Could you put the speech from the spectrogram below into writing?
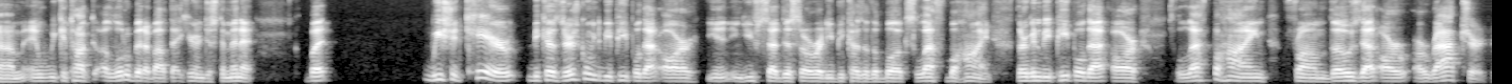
um, and we can talk a little bit about that here in just a minute. But we should care because there's going to be people that are, and you've said this already because of the books, left behind. There are going to be people that are left behind from those that are, are raptured.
